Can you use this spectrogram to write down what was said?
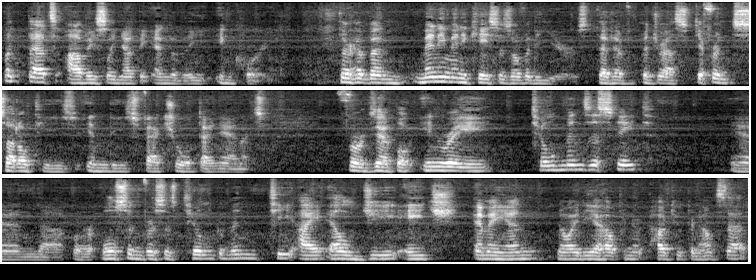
But that's obviously not the end of the inquiry. There have been many, many cases over the years that have addressed different subtleties in these factual dynamics. For example, In re Tilghman's estate, and uh, or Olson versus Tilghman, T I L G H M A N. No idea how how to pronounce that.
